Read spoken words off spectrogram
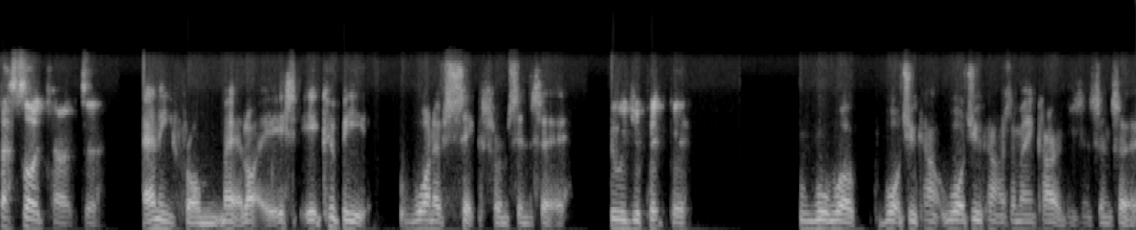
Best side character. Any from mate, like it's, it could be one of six from Sin City. Who would you pick be? Well, well, what do you count? What do you count as the main characters in Sin City?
